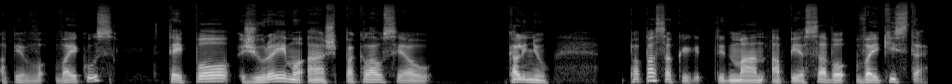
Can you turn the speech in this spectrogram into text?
apie vaikus, tai po žiūrėjimo aš paklausiau kalinių, papasakokit man apie savo vaikystę.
